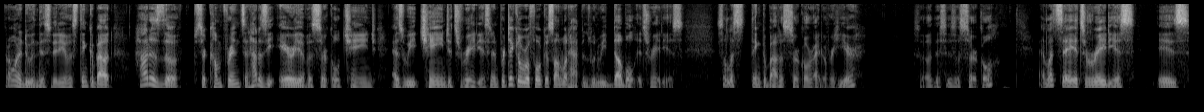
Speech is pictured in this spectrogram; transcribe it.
What I want to do in this video is think about how does the circumference and how does the area of a circle change as we change its radius. And in particular, we'll focus on what happens when we double its radius. So let's think about a circle right over here. So this is a circle. And let's say its radius is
